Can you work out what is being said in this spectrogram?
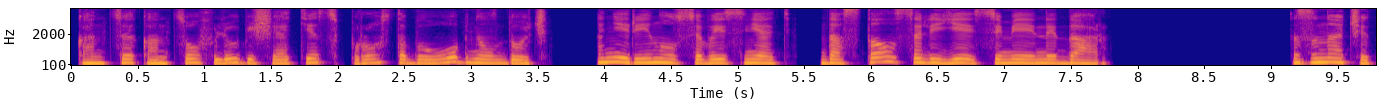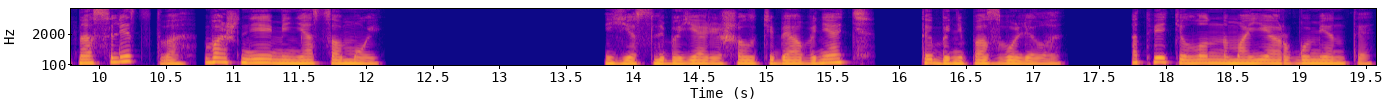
В конце концов, любящий отец просто бы обнял дочь, а не ринулся выяснять, достался ли ей семейный дар. Значит, наследство важнее меня самой. Если бы я решил тебя обнять, ты бы не позволила ответил он на мои аргументы.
